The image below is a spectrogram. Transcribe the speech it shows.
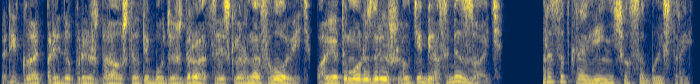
«Регат предупреждал, что ты будешь драться и сквернословить, поэтому разрешил тебя связать». Разоткровенничался быстрый.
